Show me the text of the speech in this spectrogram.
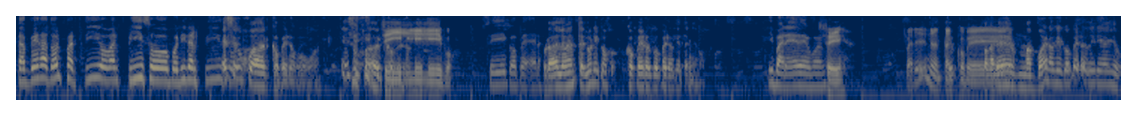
te pega todo el partido, va al piso, por ir al piso. ese es un jugador copero. po. Es un jugador copero. Sí, po. Sí, copera. Probablemente el único copero copero que tenemos. Y paredes, weón. Sí. Paredes no es tan copero. Parece más bueno que copero, diría yo.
